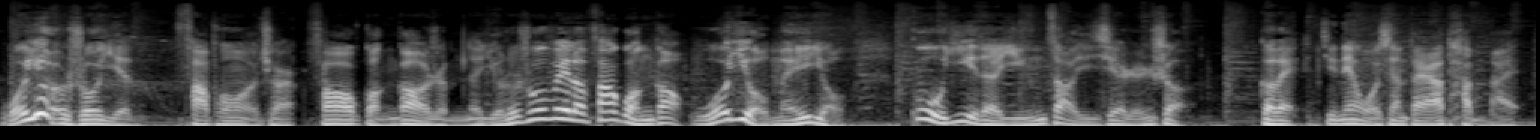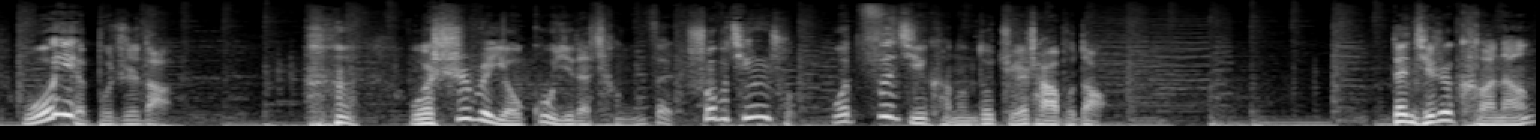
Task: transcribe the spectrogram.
我有的时候也发朋友圈、发发广告什么的。有的时候为了发广告，我有没有故意的营造一些人设？各位，今天我向大家坦白，我也不知道，哼，我是不是有故意的成分？说不清楚，我自己可能都觉察不到。但其实可能，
